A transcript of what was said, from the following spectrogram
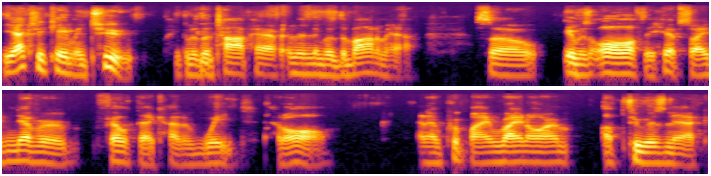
he actually came in two. Like there was the top half, and then there was the bottom half. So it was all off the hip. So I never felt that kind of weight at all. And I put my right arm up through his neck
